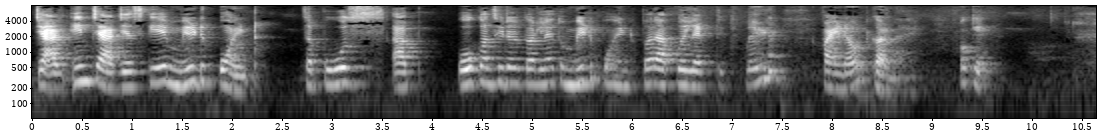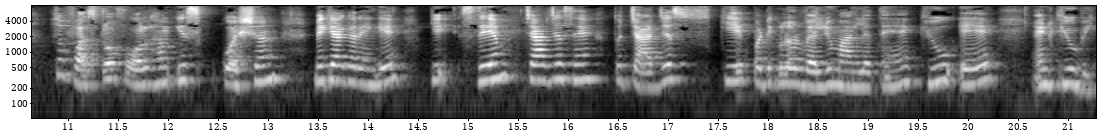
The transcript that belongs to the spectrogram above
चार्ज इन चार्जेस के मिड पॉइंट सपोज़ आप ओ कंसिडर कर लें तो मिड पॉइंट पर आपको इलेक्ट्रिक फ़ील्ड फाइंड आउट करना है। ओके तो फ़र्स्ट ऑफ़ ऑल हम इस क्वेश्चन में क्या करेंगे कि सेम चार्जेस हैं तो चार्जेस की एक पर्टिकुलर वैल्यू मान लेते हैं Q A and Q B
